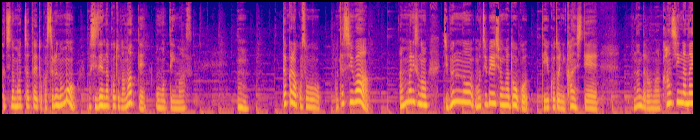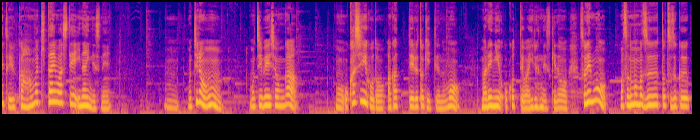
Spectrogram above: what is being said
立ち止まっちゃったりとかするのも自然なことだなって思っています。うん、だからこそ私はあんまりその自分のモチベーションがどうこうっていうことに関してなんだろうな関心がないというかあんま期待はしていないんですね。うん、もちろんモチベーションがもうおかしいほど上がってる時っていうのも稀に起こってはいるんですけどそれも、まあ、そのままずっと続く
